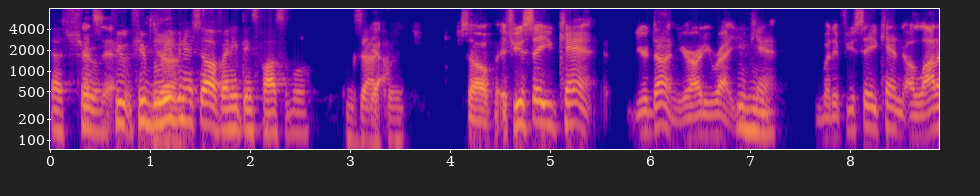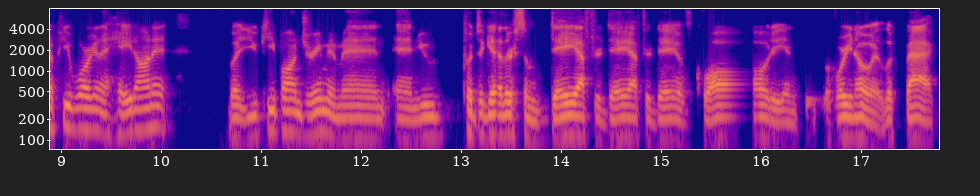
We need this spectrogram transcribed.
That's true. That's if you if you believe Yeah. in yourself, anything's possible. exactly. so if you say you can't you're done you're already right you Mhm. can't but if you say you can a lot of people are going to hate on it but you keep on dreaming man and you put together some day after day after day of quality and before you know it look back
